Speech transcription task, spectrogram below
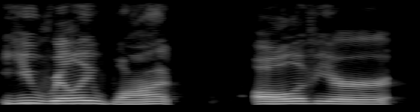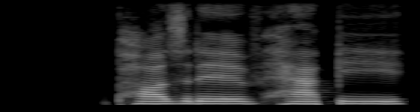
you really want all of your positive, happy,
